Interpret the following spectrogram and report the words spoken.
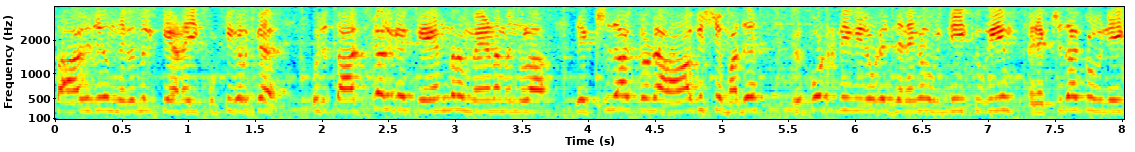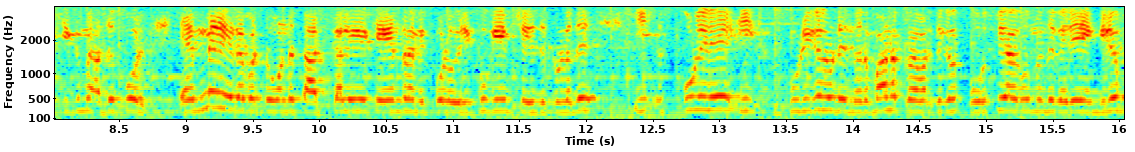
സാഹചര്യം നിലനിൽക്കുകയാണ്. ഈ കുട്ടികൾക്ക് ഒരു താത്കാലിക കേന്ദ്രം വേണമെന്നുള്ള രക്ഷിതാക്കളുടെ ആവശ്യം അത് റിപ്പോർട്ടർ ടിവിയിലൂടെ ജനങ്ങൾ ഉന്നയിക്കുകയും രക്ഷിതാക്കൾ ഉന്നയിക്കുകയും അതിപ്പോൾ എം എൽ ഇടപെട്ടുകൊണ്ട് താത്കാലിക കേന്ദ്രം ഇപ്പോൾ ഒരുക്കുകയും ചെയ്തിട്ടുള്ളത്. ഈ സ്കൂളിലെ ഈ കുഴികളുടെ നിർമ്മാണ പ്രവർത്തികൾ പൂർത്തിയാകുന്നത് വരെയെങ്കിലും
